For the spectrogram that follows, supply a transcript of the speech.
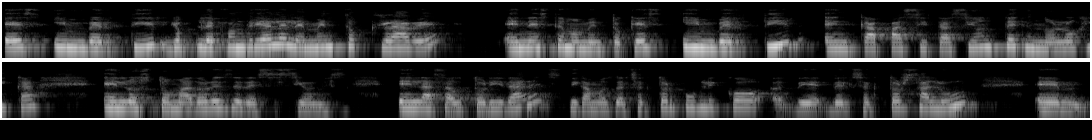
es invertir, yo le pondría el elemento clave en este momento, que es invertir en capacitación tecnológica en los tomadores de decisiones, en las autoridades, digamos, del sector público, del sector salud, eh,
